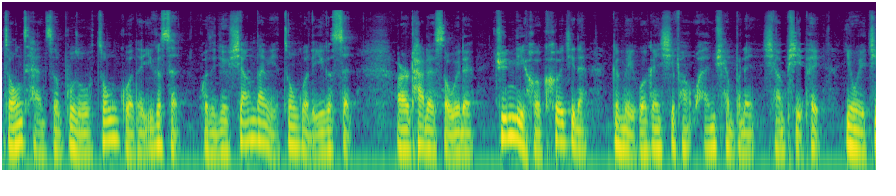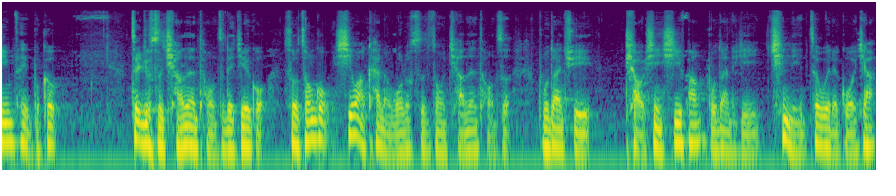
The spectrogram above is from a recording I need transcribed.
总产值不如中国的一个省，或者就相当于中国的一个省，而它的所谓的军力和科技呢，跟美国跟西方完全不能相匹配，因为经费不够。这就是强人统治的结果。说中共希望看到俄罗斯这种强人统治，不断去挑衅西方，不断的去亲临周围的国家，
